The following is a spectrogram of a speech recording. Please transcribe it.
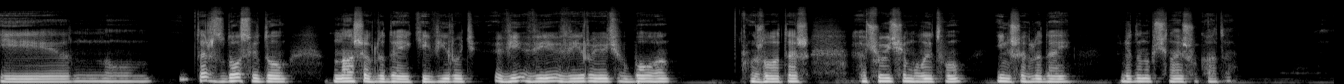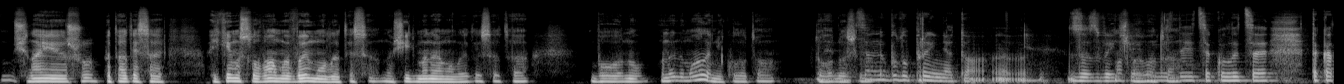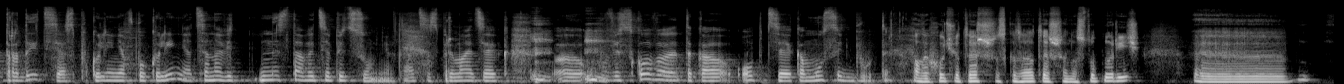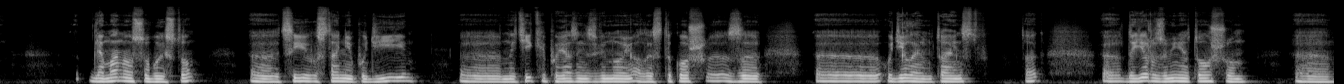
І ну, теж з досвіду наших людей, які вірують, ві, ві, вірують в Бога, можливо, теж чуючи молитву інших людей, людина починає шукати. Починає питатися, якими словами ви молитеся, навчіть мене молитися. Та Бо ну, вони не мали ніколи того того досвіду. Це не було прийнято е, зазвичай. Можливо, Мені здається, коли це така традиція з покоління в покоління, це навіть не ставиться під сумнів. Так? Це сприймається як е, обов'язкова така опція, яка мусить бути. Але хочу теж сказати, що наступну річ е, для мене особисто е, ці останні події е, не тільки пов'язані з війною, але також з Е, уділенням таїнств, так, е, дає розуміння того, що е,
